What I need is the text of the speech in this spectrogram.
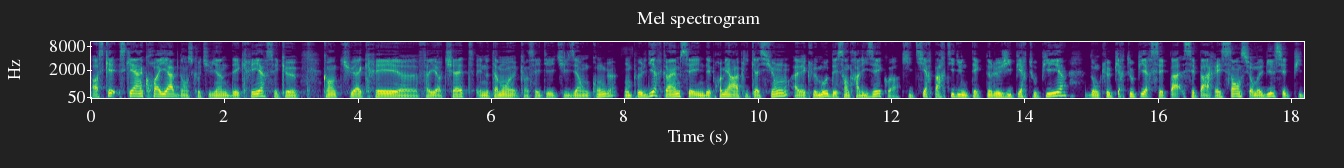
Alors ce qui est ce qui est incroyable dans ce que tu viens de décrire, c'est que quand tu as créé euh, FireChat et notamment euh, quand ça a été utilisé à Hong Kong, on peut le dire quand même, c'est une des premières applications avec le mot décentralisé quoi, qui tire parti d'une technologie peer-to-peer. Donc le peer-to-peer c'est pas c'est pas récent sur mobile, c'est depuis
